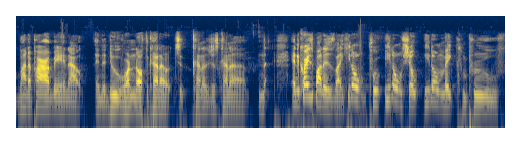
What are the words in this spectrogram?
by the power being out, and the dude running off the kind of, kind of just kind of. And the crazy part is like he don't prove, he don't show, he don't make him prove.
